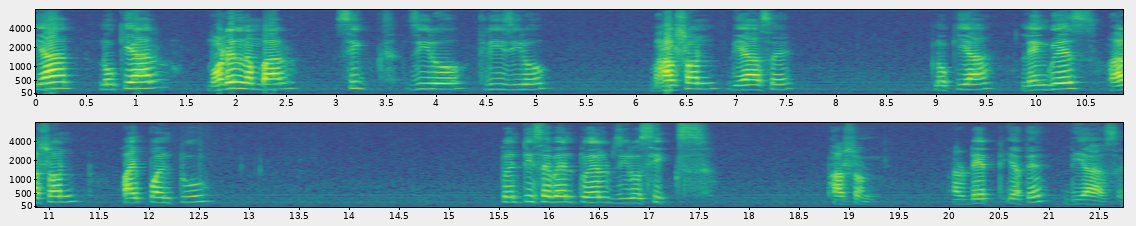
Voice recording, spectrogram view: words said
ইয়াত নকিয়াৰ model number six zero' three zero' version দিয়া আছে Nokia language version five point two twenty seven twelve zero' six version আৰু ডেট ইয়াতে দিয়া আছে।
